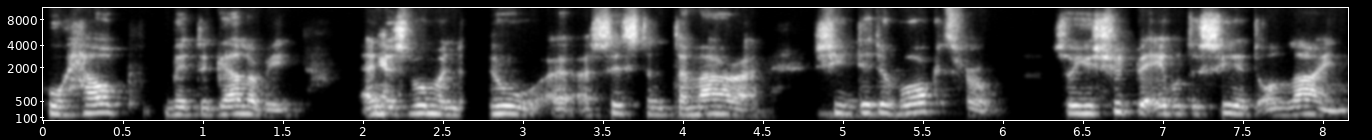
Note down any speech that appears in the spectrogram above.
who help with the gallery, and Yeah. this woman, the new uh, assistant Tamara, she did a walkthrough, so you should be able to see it online.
